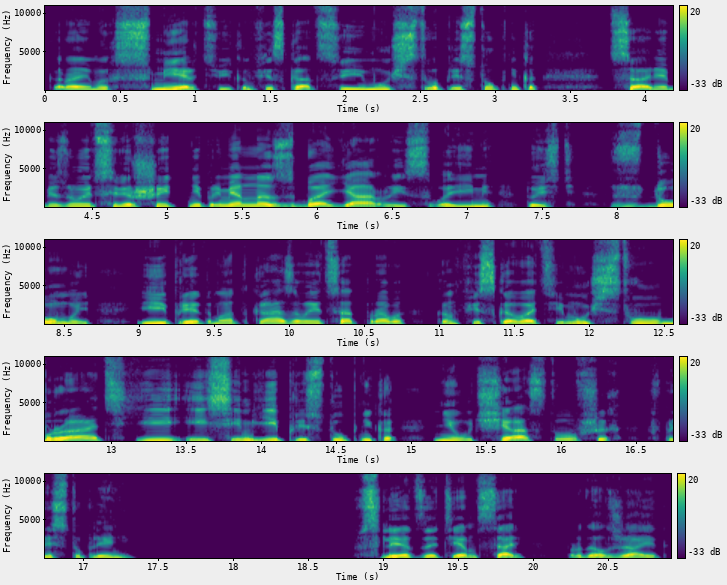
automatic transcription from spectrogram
караемых смертью и конфискацией имущества преступника, царь обязует совершить непременно с боярой своими, то есть с думой, и при этом отказывается от права конфисковать имущество у братьи и семьи преступника, не участвовавших в преступлении. Вслед за тем царь продолжает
